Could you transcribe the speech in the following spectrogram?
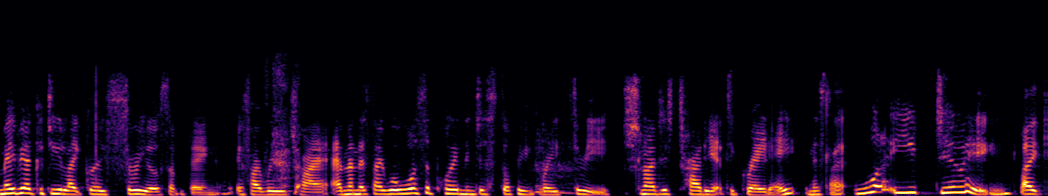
maybe I could do like grade three or something if I really try. And then it's like, well, what's the point in just stopping grade three? Should I just try to get to grade eight? And it's like, what are you doing? Like,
